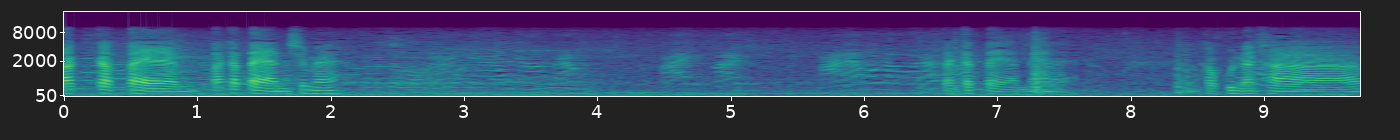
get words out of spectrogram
ตักกะแตน ตักกะแตนใช่ไหมตักกะแตนแน่ขอบคุณนะครับ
